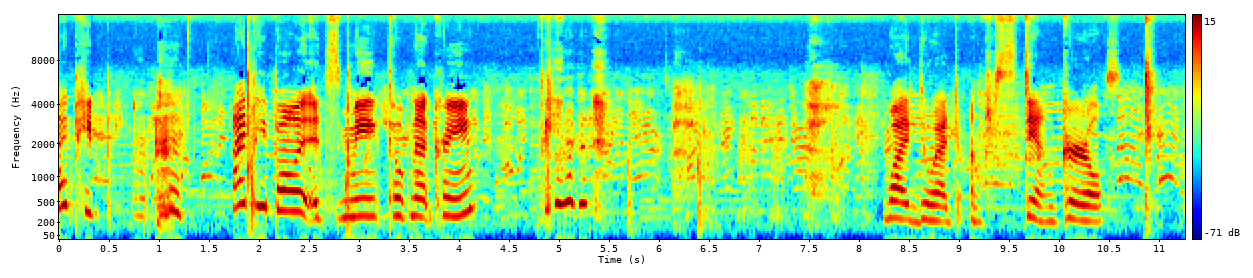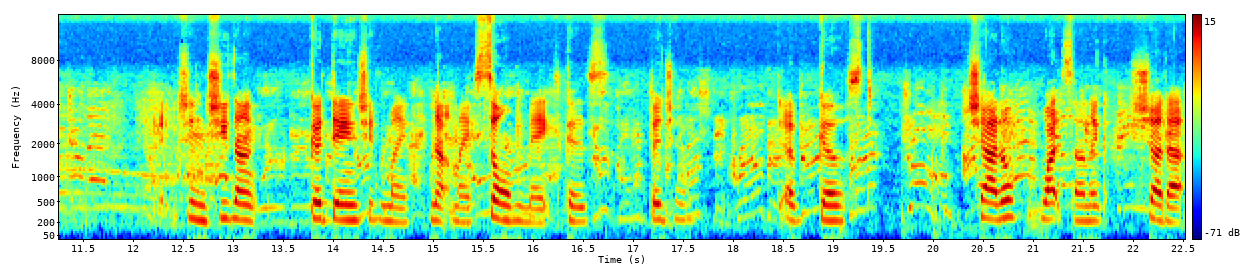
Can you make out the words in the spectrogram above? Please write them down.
Hi, peep. Hi, people. It's me, Coconut Cream. Why do I understand girls? She, she's not good thing. She's my not my soulmate because vision of ghost. Shadow, White Sonic, shut up.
